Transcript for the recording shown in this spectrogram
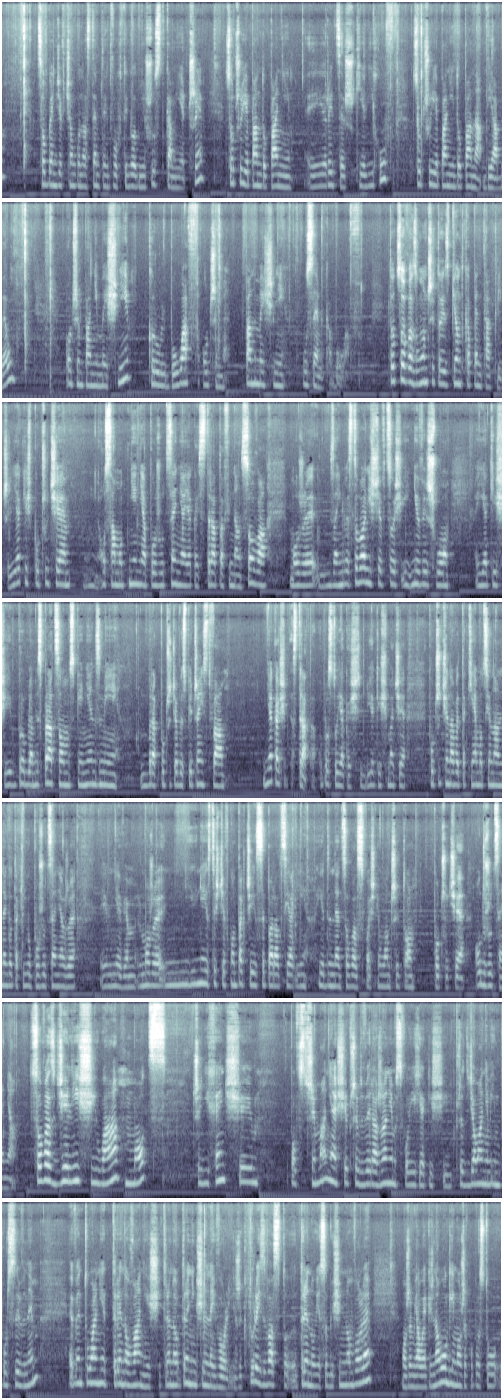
Co będzie w ciągu następnych dwóch tygodni? Szóstka mieczy. Co czuje Pan do Pani Y, rycerz kielichów. Co czuje Pani do Pana diabeł? O czym Pani myśli? Król buław. O czym Pan myśli? Ósemka buław. To, co Was łączy, to jest piątka pentakli, czyli jakieś poczucie mm, osamotnienia, porzucenia, jakaś strata finansowa. Może zainwestowaliście w coś i nie wyszło, jakieś problemy z pracą, z pieniędzmi, brak poczucia bezpieczeństwa, jakaś strata, po prostu jakaś, jakieś macie poczucie nawet takiego emocjonalnego, takiego porzucenia, że nie wiem, może nie jesteście w kontakcie, jest separacja i jedyne co Was właśnie łączy to poczucie odrzucenia. Co Was dzieli? Siła, moc, czyli chęć powstrzymania się przed wyrażaniem swoich jakichś, przed działaniem impulsywnym, ewentualnie trenowanie się, trening silnej woli, że któryś z Was to, trenuje sobie silną wolę, może miało jakieś nałogi, może po prostu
